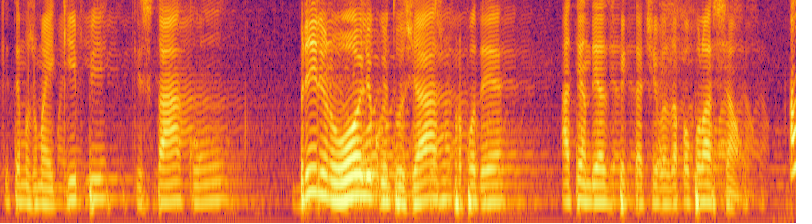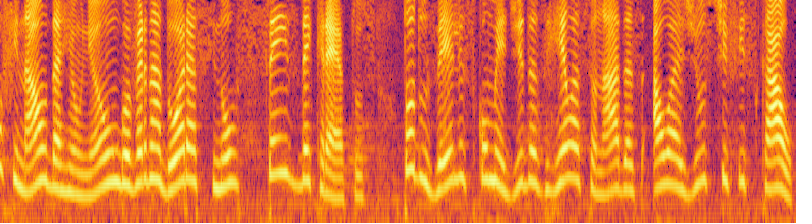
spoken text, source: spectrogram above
que temos uma equipe que está com brilho no olho, com entusiasmo para poder atender às expectativas da população. Ao final da reunião, o governador assinou seis decretos, todos eles com medidas relacionadas ao ajuste fiscal,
